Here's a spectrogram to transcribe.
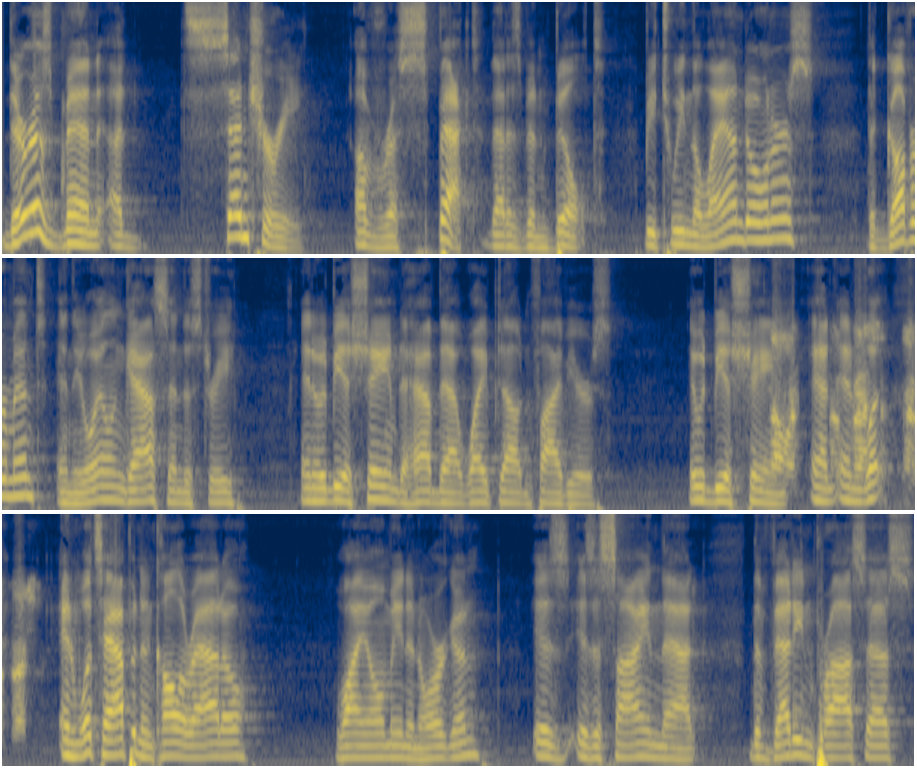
There has been a century of respect that has been built between the landowners, the government, and the oil and gas industry, and it would be a shame to have that wiped out in 5 years. It would be a shame. Oh, no, and no and question, what no and what's happened in Colorado, Wyoming, and Oregon is is a sign that the vetting process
